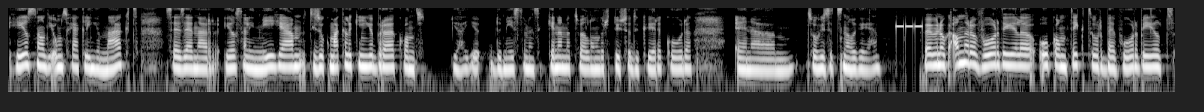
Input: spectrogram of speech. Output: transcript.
heel snel die omschakeling gemaakt. Zij zijn daar heel snel in meegaan. Het is ook makkelijk in gebruik, want ja, de meeste mensen kennen het wel ondertussen, de QR-code. En um, zo is het snel gegaan. We hebben nog andere voordelen, ook ontdekt door bijvoorbeeld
